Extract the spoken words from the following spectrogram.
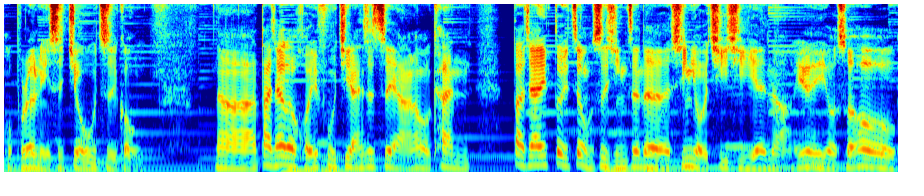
或不论你是救护志工，那大家的回复既然是这样，那我看。大家对这种事情真的心有戚戚焉啊，因为有时候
